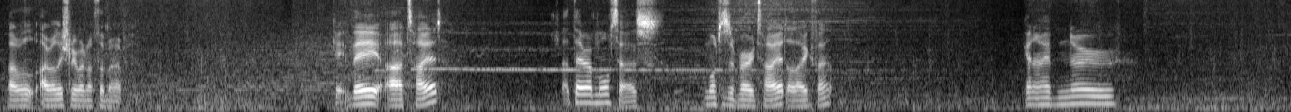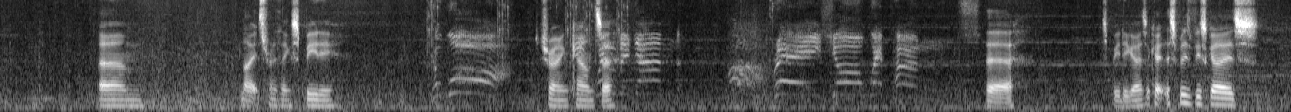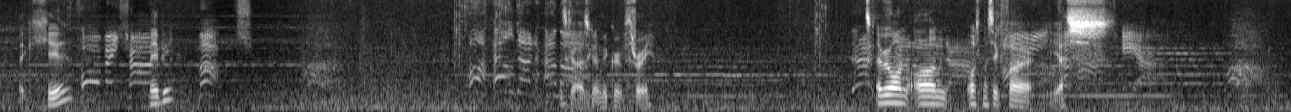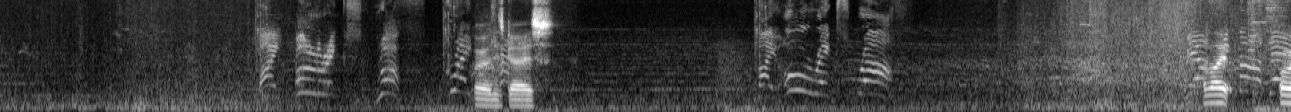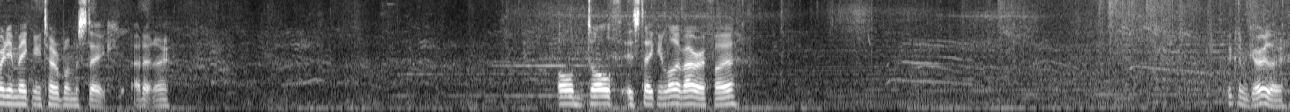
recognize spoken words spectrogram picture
I will I will literally run off the map. Okay, they are tired. But there are mortars. Mortars are very tired, I like that. And I have no um knights or anything speedy to try and counter. There. Speedy guys. Okay, let's move these guys Like here, maybe? March. For Heldenhammer. This guy's gonna be group three. Everyone on automatic fire? Yes. Where are these guys? Am I already making a terrible mistake? I don't know. Old Dolph is taking a lot of arrow fire. Him go though.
